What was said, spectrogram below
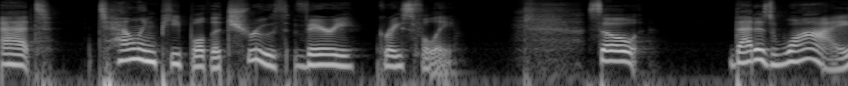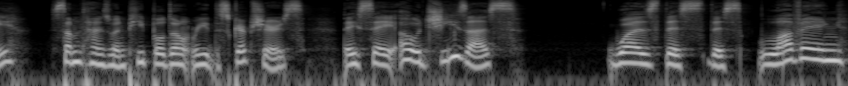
at telling people the truth very gracefully. So that is why sometimes when people don't read the scriptures, they say, "Oh, Jesus was this this loving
